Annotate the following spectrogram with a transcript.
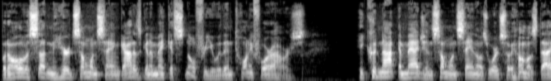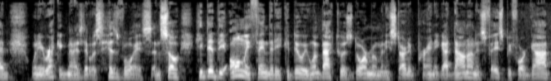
But all of a sudden, he heard someone saying, God is going to make it snow for you within 24 hours. He could not imagine someone saying those words, so he almost died when he recognized it was his voice. And so he did the only thing that he could do. He went back to his dorm room and he started praying. He got down on his face before God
